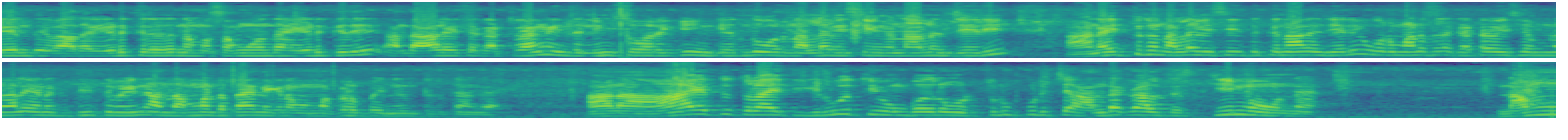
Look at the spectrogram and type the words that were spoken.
தேர்ந்து அதை எடுக்கிறது நம்ம சமூகம் தான் எடுக்குது. அந்த ஆலயத்தை கட்டுறாங்க. இந்த நிமிஷம் வரைக்கும் இங்கேருந்து ஒரு நல்ல விஷயங்கள்னாலும் சரி அனைத்துக்கும் நல்ல விஷயத்துக்குனாலும் சரி ஒரு மனசில் கெட்ட விஷயம்னாலும் எனக்கு தீர்த்து வைன்னு அந்த அம்மன்ட்ட தான் இன்னைக்கு நம்ம மக்கள் போய் நின்றுட்டு இருக்காங்க. ஆனால் ஆயிரத்தி தொள்ளாயிரத்தி இருபத்தி ஒம்போதில் ஒரு துருப்பிடிச்ச அந்த காலத்து ஸ்கீமை ஒன்று நம்ம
